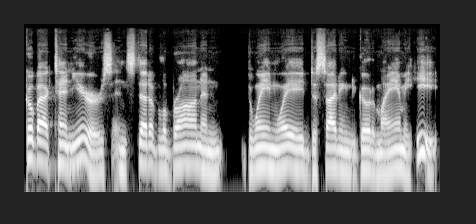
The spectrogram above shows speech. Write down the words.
go back 10 years, instead of LeBron and Dwyane Wade deciding to go to Miami Heat,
